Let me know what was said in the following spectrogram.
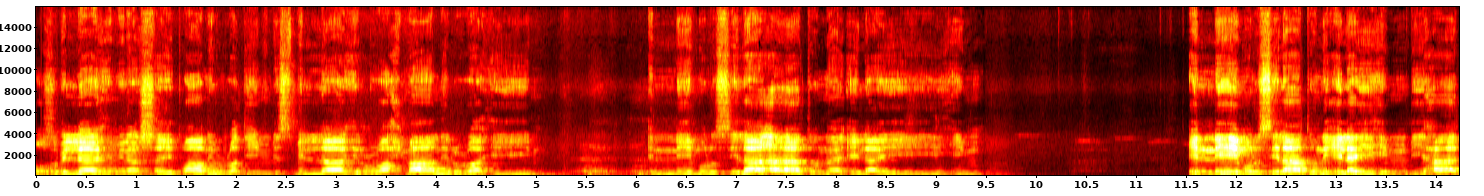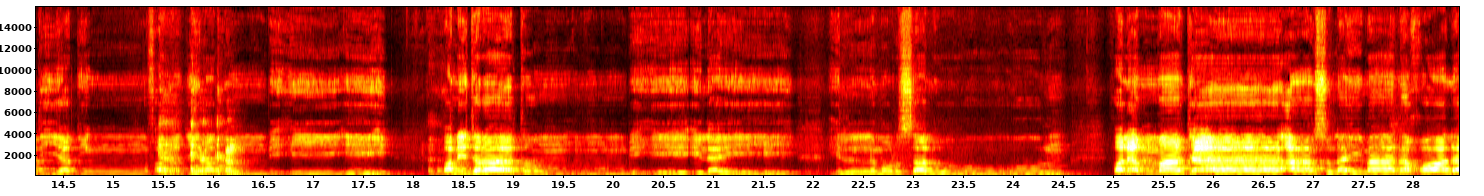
أعوذ بالله من الشيطان الرجيم بسم الله الرحمن الرحيم إني مرسلات إليهم إني مرسلات إليهم بهادية فنجرة به فنجرة به إليه المرسلون فلما جاء سليمان قال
